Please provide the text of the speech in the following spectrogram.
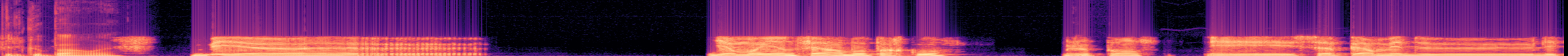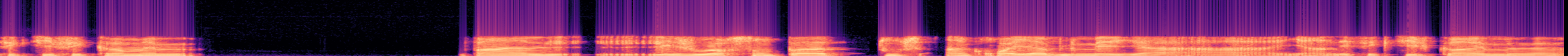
Quelque part, ouais. Mais euh, il y a moyen de faire un beau parcours, je pense. Et ça permet de. L'effectif est quand même. Enfin, les joueurs sont pas tous incroyables, mais il y a, y a un effectif quand même euh,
